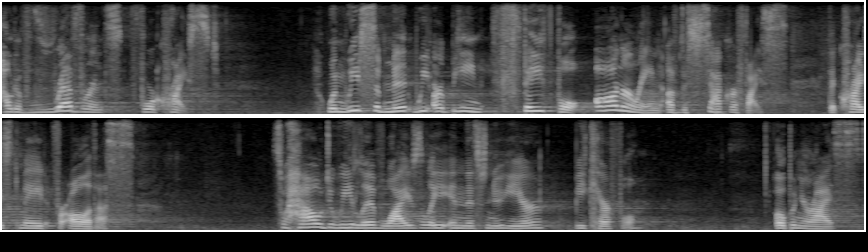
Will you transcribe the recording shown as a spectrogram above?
out of reverence for Christ. When we submit, we are being faithful, honoring of the sacrifice that Christ made for all of us. So, how do we live wisely in this new year? Be careful. Open your eyes.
